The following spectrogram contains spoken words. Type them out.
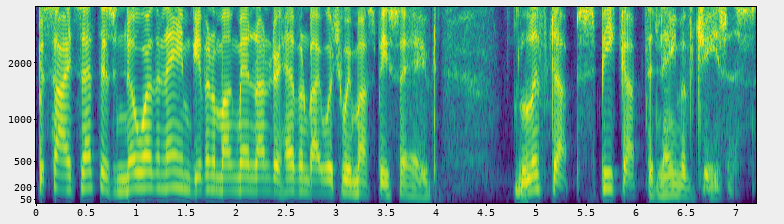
Besides that, there's no other name given among men under heaven by which we must be saved. Lift up, speak up the name of Jesus.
